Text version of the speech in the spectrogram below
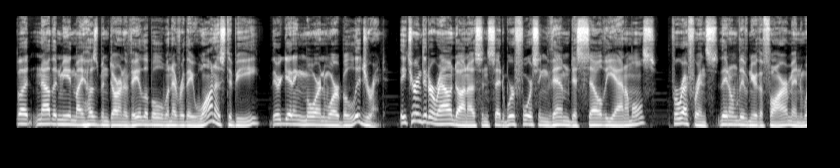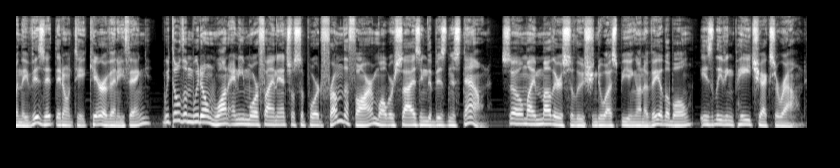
but now that me and my husband aren't available whenever they want us to be, they're getting more and more belligerent. They turned it around on us and said we're forcing them to sell the animals. For reference, they don't live near the farm, and when they visit, they don't take care of anything. We told them we don't want any more financial support from the farm while we're sizing the business down. So, my mother's solution to us being unavailable is leaving paychecks around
